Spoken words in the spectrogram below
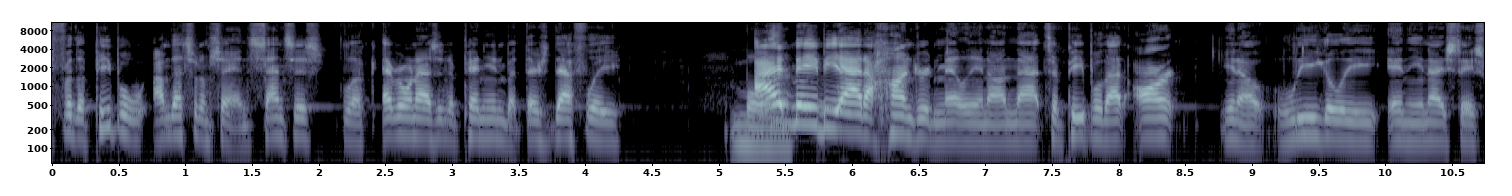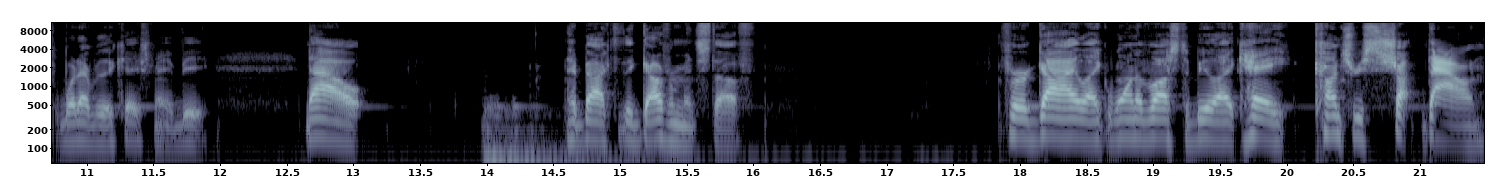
for the people, um, that's what I'm saying. Census. Look, everyone has an opinion, but there's definitely. More. I'd maybe add a hundred million on that to people that aren't, you know, legally in the United States, whatever the case may be. Now, head back to the government stuff. For a guy like one of us to be like, "Hey, country shut down."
